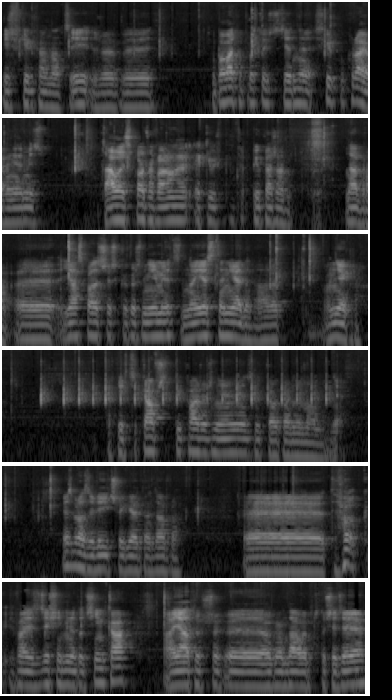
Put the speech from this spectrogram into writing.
iść w kilka nacji, żeby kupować po prostu z jedne, z kilku krajów, a nie mieć cały skład zawalony jakimiś piłka- piłkarzami. Dobra, eee, ja spatrzę z kogoś z Niemiec, no jest ten jeden, ale on nie gra. Takich ciekawszych piłkarzy z Niemiec nikogo nie mamy, nie. Jest Brazylijczyk jeden, dobra. Eee, to chyba jest 10 minut odcinka, a ja tu już eee, oglądałem co tu się dzieje.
